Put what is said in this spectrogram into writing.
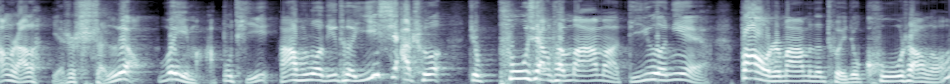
当然了，也是神料，喂马不提。阿弗洛狄特一下车就扑向他妈妈狄厄涅，抱着妈妈的腿就哭上了。啊，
